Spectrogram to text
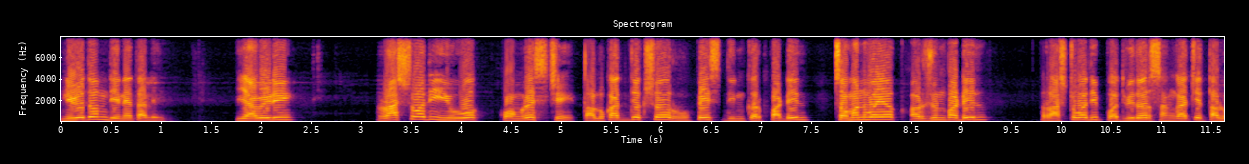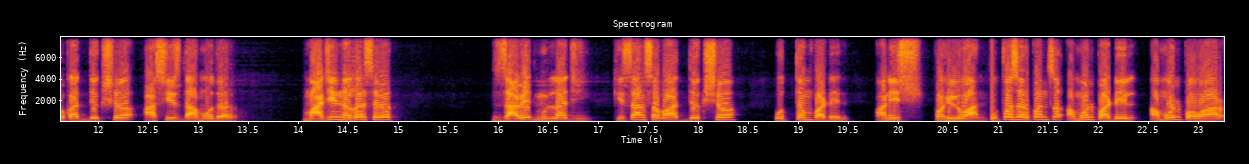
निवेदन देण्यात आले. यावेळी राष्ट्रवादी युवक काँग्रेसचे तालुकाध्यक्ष रुपेश दिनकर पाटील समन्वयक अर्जुन पाटील राष्ट्रवादी पदवीधर संघाचे तालुकाध्यक्ष आशिष दामोदर माजी नगरसेवक जावेद मुल्लाजी किसान सभा अध्यक्ष उत्तम पाटील अनिश पहिलवान उपसरपंच अमोल पाटील अमोल पवार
